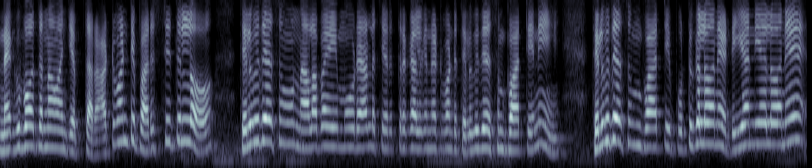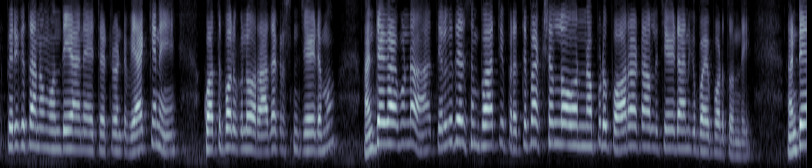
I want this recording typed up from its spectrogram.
నెగ్గిపోతున్నామని చెప్తారు. అటువంటి పరిస్థితుల్లో తెలుగుదేశం నలభై మూడేళ్ళ చరిత్ర కలిగినటువంటి తెలుగుదేశం పార్టీని తెలుగుదేశం పార్టీ పుట్టుకలోనే డిఎన్ఏలోనే పెరుగుతనం ఉంది అనేటటువంటి వ్యాఖ్యని కొత్త పలుకులో రాధాకృష్ణ చేయడము. అంతేకాకుండా తెలుగుదేశం పార్టీ ప్రతిపక్షంలో ఉన్నప్పుడు పోరాటాలు చేయడానికి భయపడుతుంది. అంటే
